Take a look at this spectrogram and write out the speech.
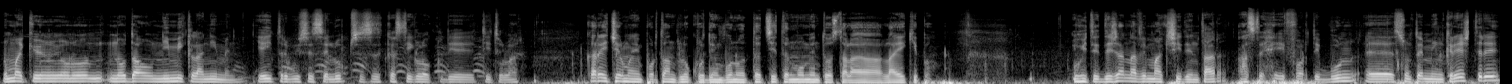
numai că eu nu, nu dau nimic la nimeni. Ei trebuie să se lupte și să câștig loc de titular. Care e cel mai important lucru de îmbunătățit în momentul ăsta la, la echipă? Uite, deja nu avem accidentar, asta e foarte bun, e, suntem în creștere,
